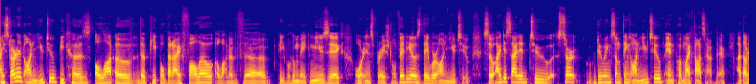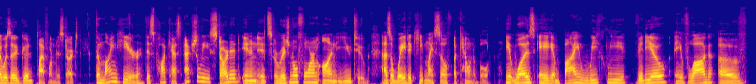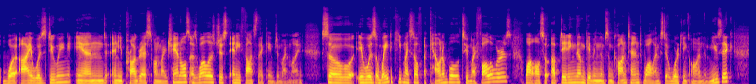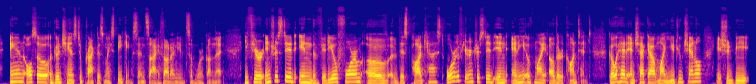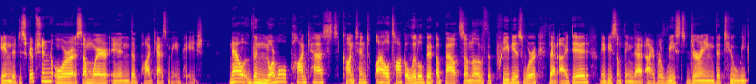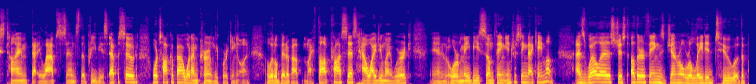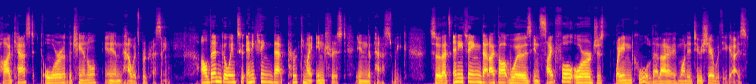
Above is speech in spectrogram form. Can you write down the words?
I started on YouTube because a lot of the people that I follow, a lot of the people who make music or inspirational videos, they were on YouTube. So I decided to start doing something on YouTube and put my thoughts out there. I thought it was a good platform to start. The Mind Here, this podcast, actually started in its original form on YouTube as a way to keep myself accountable. It was a bi-weekly video, a vlog of what I was doing and any progress on my channels, as well as just any thoughts that came to my mind. So it was a way to keep myself accountable to my followers while also updating them, giving them some content while I'm still working on the music and also a good chance to practice my speaking since I thought I needed some work on that. If you're interested in the video form of this podcast, or if you're interested in any of my other content, go ahead and check out my YouTube channel. It should be in the description or somewhere in the podcast main page. Now, the normal podcast content, I'll talk a little bit about some of the previous work that I did, maybe something that I released during the two weeks time that elapsed since the previous episode, or talk about what I'm currently working on. A little bit about my thought process, how I do my work, and, or maybe something interesting that came up, as well as just other things general related to the podcast or the channel and how it's progressing. I'll then go into anything that perked my interest in the past week. So that's anything that I thought was insightful or just plain cool that I wanted to share with you guys.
